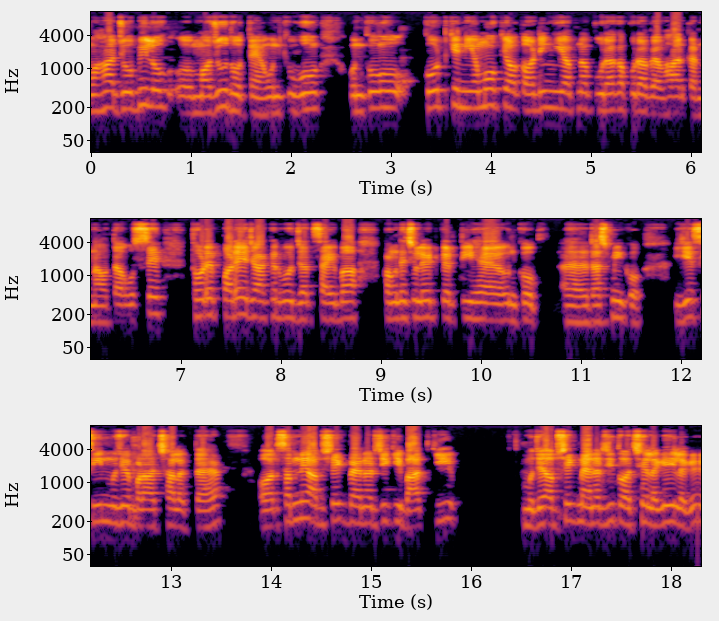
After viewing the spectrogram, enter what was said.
वहाँ जो भी लोग मौजूद होते हैं, उनको, वो, उनको कोर्ट के नियमों के अकॉर्डिंग ही अपना पूरा का पूरा व्यवहार करना होता है। उससे थोड़े पड़े जाकर वो जज साहिबा कॉन्ग्रेचुलेट करती है उनको रश्मि को। ये सीन मुझे बड़ा अच्छा लगता है। और सबने अभिषेक बैनर्जी की बात की। मुझे अभिषेक बैनर्जी तो अच्छे लगे ही लगे।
